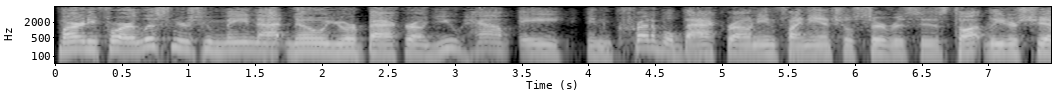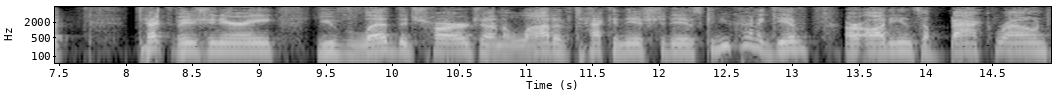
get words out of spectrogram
Marty, for our listeners who may not know your background, you have a incredible background in financial services, thought leadership, tech visionary. You've led the charge on a lot of tech initiatives. Can you kind of give our audience a background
